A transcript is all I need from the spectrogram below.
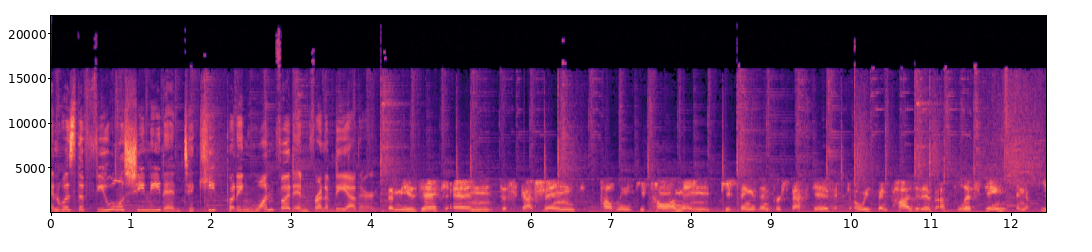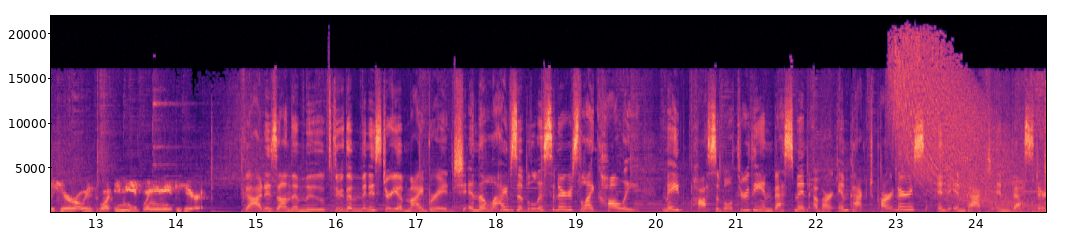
and was the fuel she needed to keep putting one foot in front of the other. The music and discussions helped me keep calm and keep things in perspective. It's always been positive, uplifting, and you hear always what you need when you need to hear it. God is on the move through the ministry of MyBridge in the lives of listeners like Holly, made possible through the investment of our impact partners and impact investors.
